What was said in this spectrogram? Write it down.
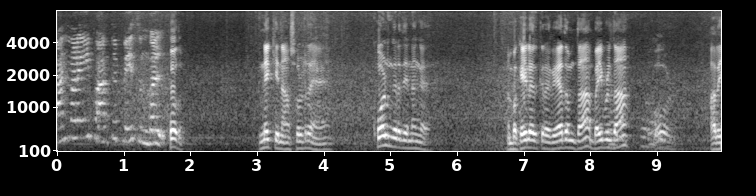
கண்மலையை பார்த்து பேசுங்கள். போதும். இன்னைக்கு நான் சொல்கிறேன் கோளுங்கிறது என்னங்க? நம்ம கையில் இருக்கிற வேதம் தான் பைபிள் தான்? கோல் அதை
